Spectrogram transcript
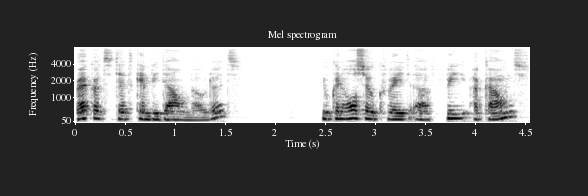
records that can be downloaded. You can also create a free account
